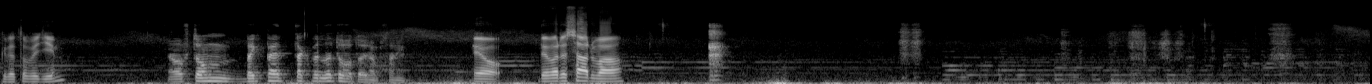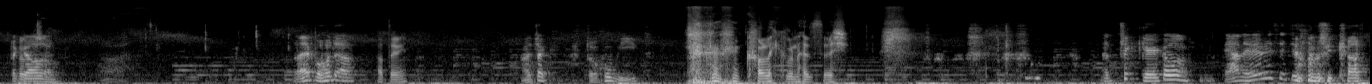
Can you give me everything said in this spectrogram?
kde to vidím? No, v tom backpad tak vedle toho to je napsaný. Jo, 92. Tak Dobře. jo. Ne, pohoda. A ty? Ale tak trochu víc. Kolik uneseš? A tak jako, já nevím, jestli ti mám říkat.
